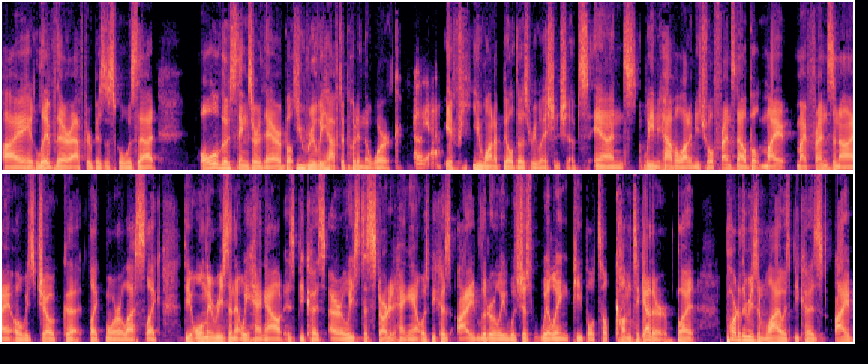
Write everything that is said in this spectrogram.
i lived there after business school was that all of those things are there, but you really have to put in the work. Oh yeah. If you want to build those relationships. And we have a lot of mutual friends now, but my my friends and I always joke that like more or less like the only reason that we hang out is because or at least to started hanging out was because I literally was just willing people to come together. But part of the reason why was because I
